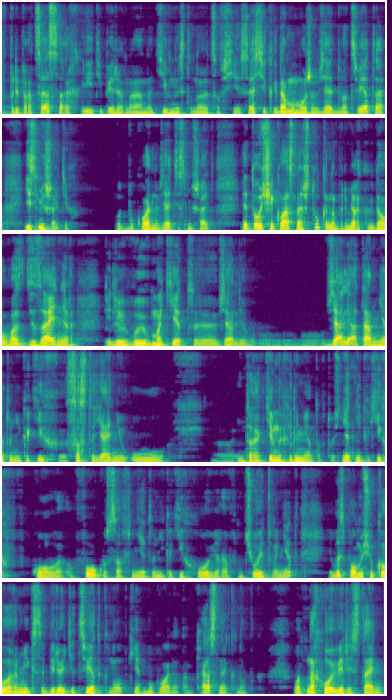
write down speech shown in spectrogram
в препроцессорах, и теперь она нативной становится в CSS, и когда мы можем взять два цвета и смешать их. Вот буквально взять и смешать. Это очень классная штука, например, когда у вас дизайнер или вы в макет взяли, взяли, а там нету никаких состояний у интерактивных элементов. То есть нет никаких фокусов, нету никаких ховеров, ничего этого нет. И вы с помощью Color Mix берете цвет кнопки, буквально там красная кнопка. Вот на ховере стань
